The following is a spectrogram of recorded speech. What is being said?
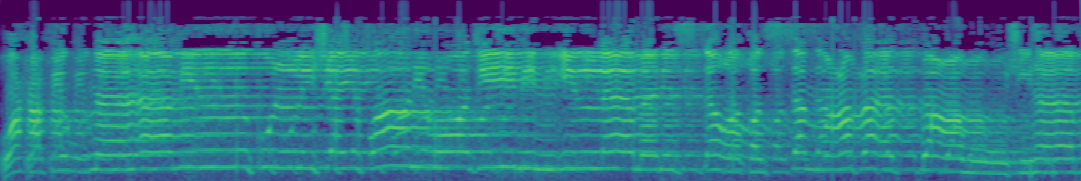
وحفظناها من كل شيطان رجيم إلا من استرق السمع فأتبعه شهاب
